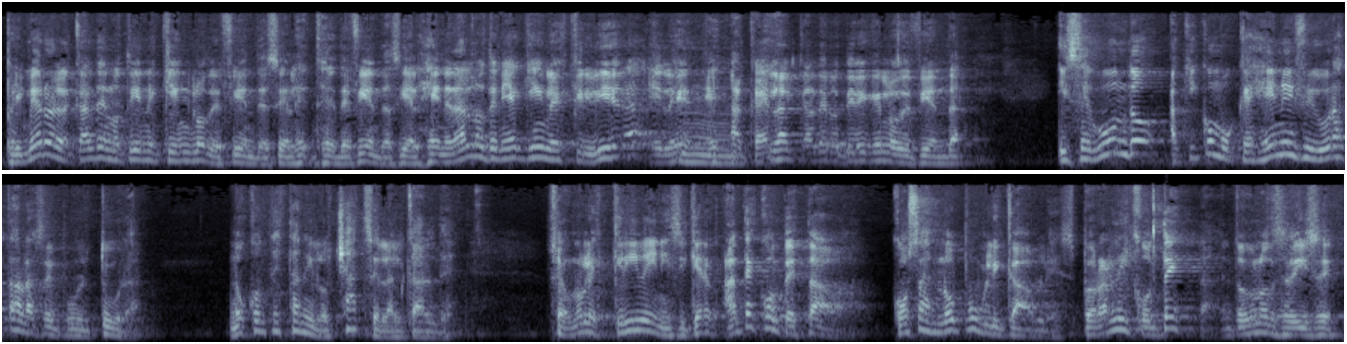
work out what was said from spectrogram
primero el alcalde no tiene quien lo defiende, si el, defienda. Si el general no tenía quien le escribiera, mm. acá el alcalde no tiene quien lo defienda. Y segundo, aquí como que genio y figura hasta la sepultura. No contesta ni los chats el alcalde. O sea, uno le escribe y ni siquiera... Antes contestaba cosas no publicables, pero ahora ni contesta. Entonces uno se dice,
